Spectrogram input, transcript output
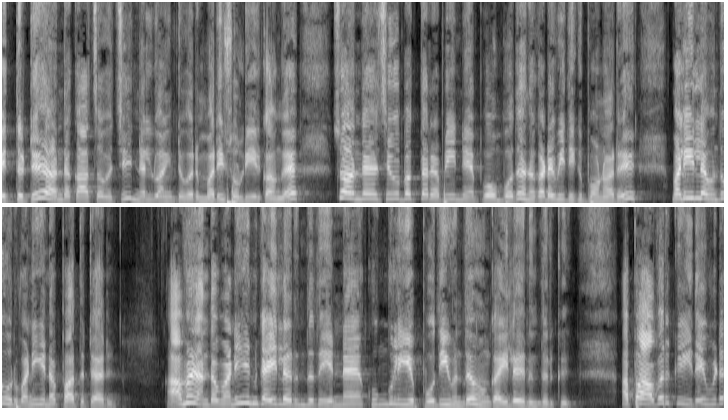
விற்றுட்டு அந்த காசை வச்சு நெல் வாங்கிட்டு வர மாதிரி சொல்லியிருக்காங்க. ஸோ அந்த சிவபக்தர் அப்படின்னு போகும்போது அந்த கடை வீதிக்கு போனார். வழியில் வந்து ஒரு வணிகனை பார்த்துட்டாரு. அவன் அந்த மணியின் கையில் இருந்தது என்ன? குங்குலிய பொதி வந்து அவன் கையில் இருந்திருக்கு. அப்போ அவருக்கு இதைவிட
